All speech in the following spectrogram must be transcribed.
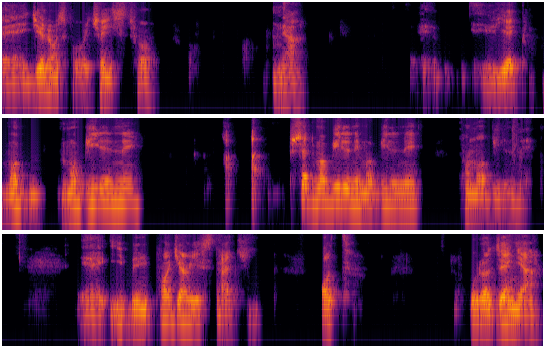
E, dzielą społeczeństwo na wiek mobilny, przedmobilny, mobilny, pomobilny. E, I podział jest taki: od urodzenia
